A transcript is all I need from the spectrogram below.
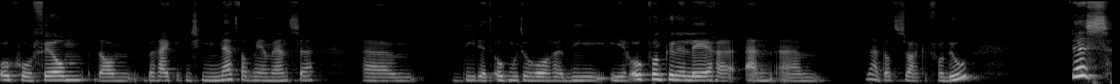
ook gewoon film, dan bereik ik misschien net wat meer mensen um, die dit ook moeten horen, die hier ook van kunnen leren. En um, nou, dat is waar ik het voor doe. Dus,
